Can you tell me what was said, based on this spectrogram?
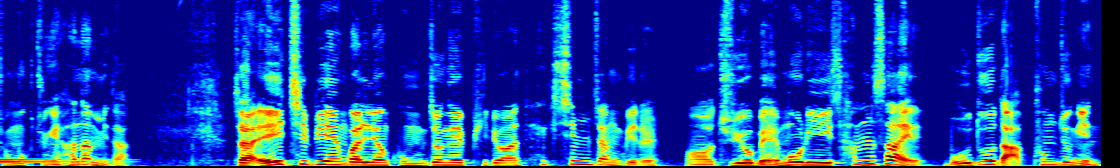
종목 중에 하나입니다. 자, HBM 관련 공정에 필요한 핵심 장비를 어, 주요 메모리 3사에 모두 납품 중인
